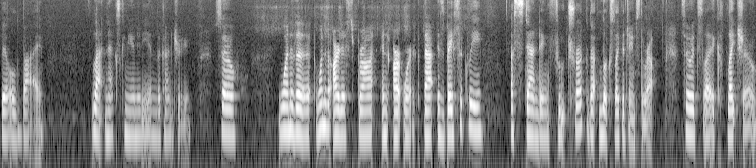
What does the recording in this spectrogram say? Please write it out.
built by Latinx community in the country. So one of the one of the artists brought an artwork that is basically a standing food truck that looks like a James Turrell. So it's like light show,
